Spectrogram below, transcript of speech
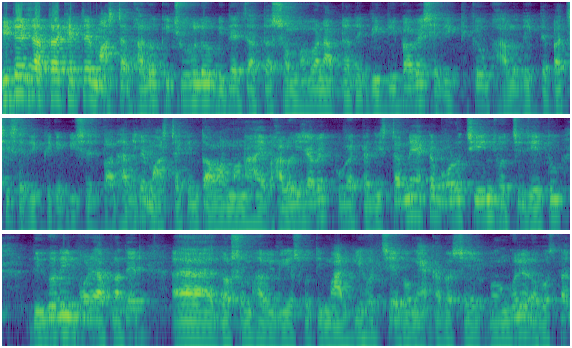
বিদেশ যাত্রার ক্ষেত্রে মাসটা ভালো কিছু হলেও বিদেশ যাত্রার সম্ভাবনা আপনাদের বৃদ্ধি পাবে, সেদিক থেকেও ভালো দেখতে পাচ্ছি, সেদিক থেকে বিশেষ বাধা নেই। মাসটা কিন্তু আমার মনে হয় ভালোই যাবে, খুব একটা ডিস্টার্ব নেই, একটা বড় চেঞ্জ হচ্ছে যেহেতু দীর্ঘদিন পরে আপনাদের দশমভাবে বৃহস্পতি মার্গী হচ্ছে এবং একাদশে মঙ্গলের অবস্থান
